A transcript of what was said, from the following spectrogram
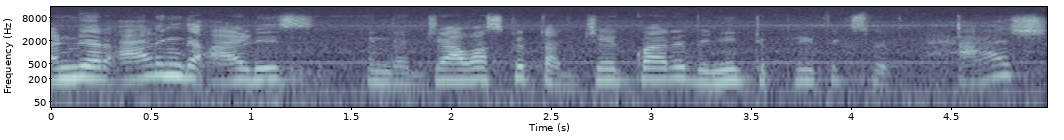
and we are adding the IDs in the JavaScript or jQuery we need to prefix with hash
